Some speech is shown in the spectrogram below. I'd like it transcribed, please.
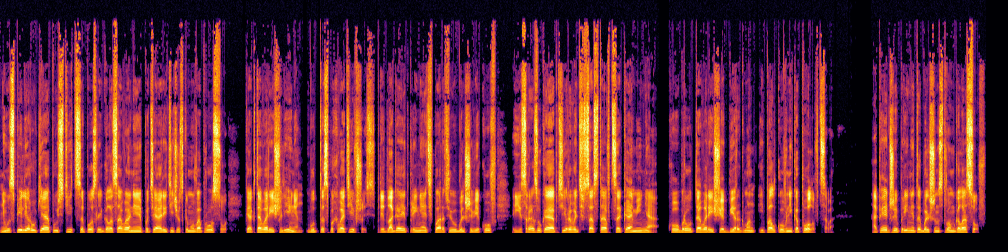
Не успели руки опуститься после голосования по теоретическому вопросу, как товарищ Ленин, будто спохватившись, предлагает принять в партию большевиков и сразу кооптировать в состав ЦК меня, Кобру, товарища Бергман и полковника Половцева. Опять же принято большинством голосов,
